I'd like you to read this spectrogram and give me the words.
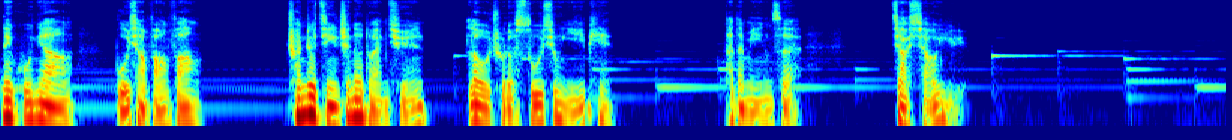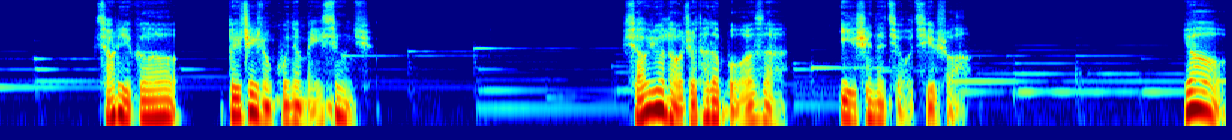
那姑娘不像芳芳，穿着紧身的短裙，露出了酥胸一片。她的名字叫小雨。小李哥对这种姑娘没兴趣。小雨搂着他的脖子，一身的酒气说：“哟，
